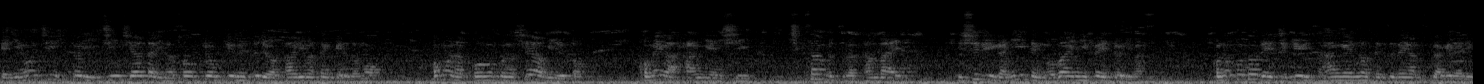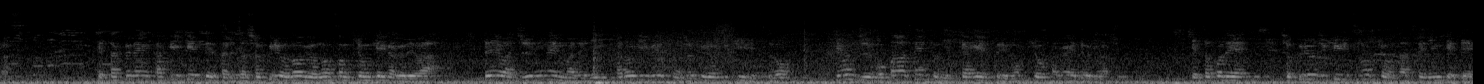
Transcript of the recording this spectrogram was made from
日本人1人1日あたりの総供給熱量は変わりませんけれども主な項目のシェアを見ると米が半減し畜産物が3倍種類が2.5倍に増えております。このことで自給率半減の説明がつくわけであります。昨年閣議決定された食料農業農村基本計画では令和12年までにカロリーベースの食料自給率を45%に引き上げるという目標を掲げております。そこで食料自給率目標の達成に向けて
